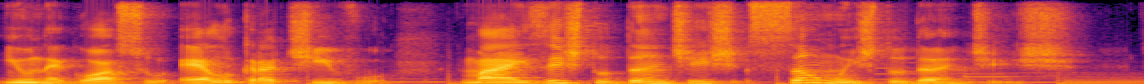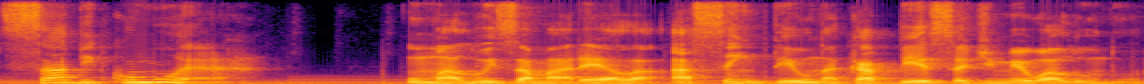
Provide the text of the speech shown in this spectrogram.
e o negócio é lucrativo, mas estudantes são estudantes. Sabe como é? Uma luz amarela acendeu na cabeça de meu aluno.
